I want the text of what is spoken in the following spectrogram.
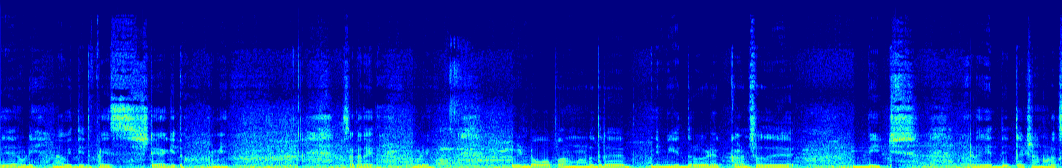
ಇದೇ ನೋಡಿ. ನಾವು ಇದ್ದಿದ್ದು ಪ್ಲೇಸ್ ಸ್ಟೇ ಆಗಿದ್ದು. ಐ ಮೀನ್ ಸಖತ್ತಾಗಿದೆ. ನೋಡಿ. ವಿಂಡೋ ಓಪನ್ ಮಾಡಿದ್ರೆ ನಿಮಗೆ ಎದುರುಗಡೆ ಕಾಣಿಸೋದು ಬೀಚ್ ಎಡಗೆ ಎದ್ದಿದ ತಕ್ಷಣ ನೋಡೋಕೆ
